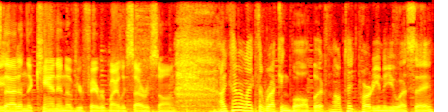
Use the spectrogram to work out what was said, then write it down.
Party. that in the canon of your favorite Miley Cyrus song? I kind of like the Wrecking Ball, but I'll take Party in the USA.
